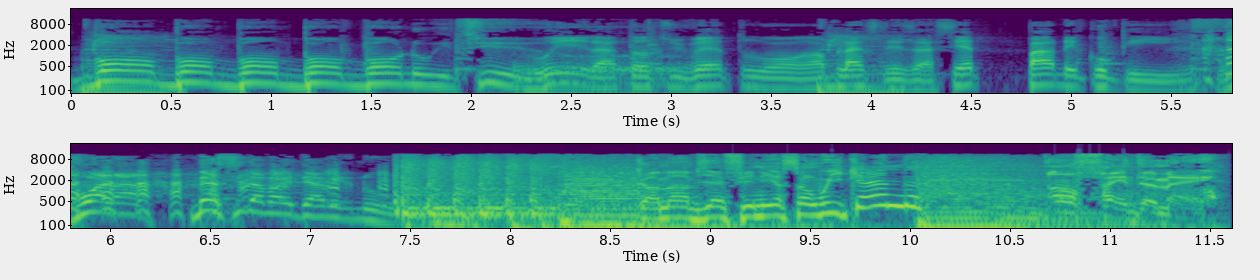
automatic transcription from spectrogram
Bon, bon, bon, bon, bon nourriture. Oui, la tortue verte où on remplace les assiettes par des coquilles. Voilà. Merci d'avoir été avec nous. Comment bien finir son week-end? En fin de main.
